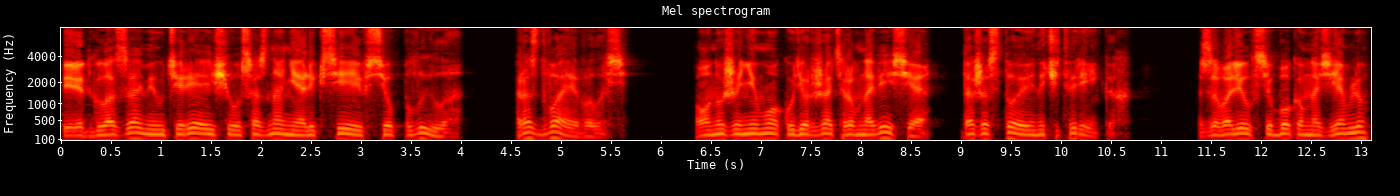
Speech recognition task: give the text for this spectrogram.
Перед глазами у теряющего сознание Алексея все плыло, раздваивалось. Он уже не мог удержать равновесие, даже стоя на четвереньках. Завалился боком на землю,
